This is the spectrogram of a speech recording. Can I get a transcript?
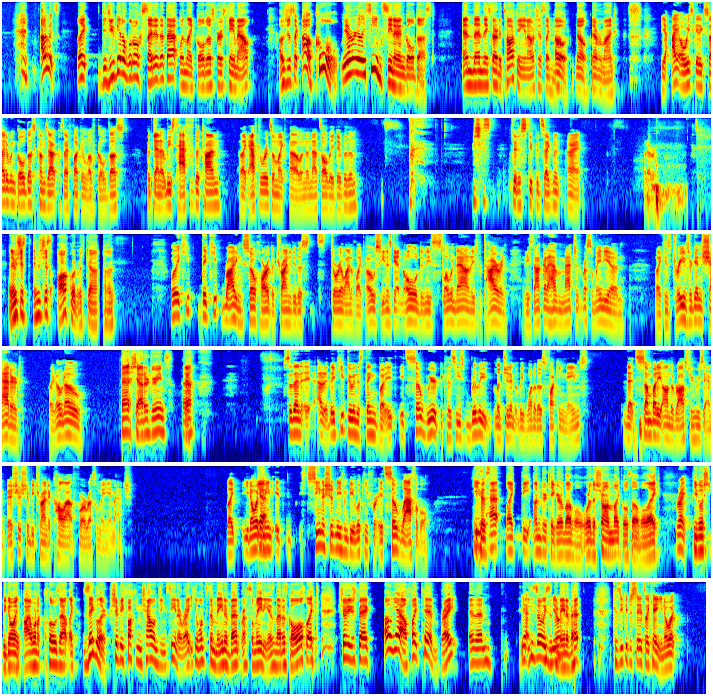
I was like, did you get a little excited at that when like Goldust first came out? I was just like, oh, cool. We haven't really seen Cena and Goldust. And then they started talking, and I was just like, Mhm. oh no, never mind. Yeah, I always get excited when Goldust comes out because I fucking love Goldust. But then at least half of the time, like afterwards, I'm like, oh, and then that's all they did with him. we just did a stupid segment. All right, whatever. And it was just it was just awkward with John. Well, they keep they keep riding so hard. They're trying to do this storyline of like, oh, Cena's getting old and he's slowing down and he's retiring and he's not gonna have a match at WrestleMania and like his dreams are getting shattered. Like, oh no, Shattered dreams. Huh? Yeah. So then eh, it, don't know, they keep doing this thing, but it, it's so weird because he's really legitimately one of those fucking names that somebody on the roster who's ambitious should be trying to call out for a WrestleMania match. Like, you know what Yeah. I mean? It Cena shouldn't even be looking for. It's so laughable. He's Because- at like the Undertaker level or the Shawn Michaels level. Like Right. people should be going, I want to close out like Ziggler should be fucking challenging Cena, right? He wants to main event WrestleMania. Isn't that his goal? Like, should he just be like, oh yeah, I'll fight Tim, right? And then Yeah. he's always in the main event. Because you could just say it's like, hey, you know what?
